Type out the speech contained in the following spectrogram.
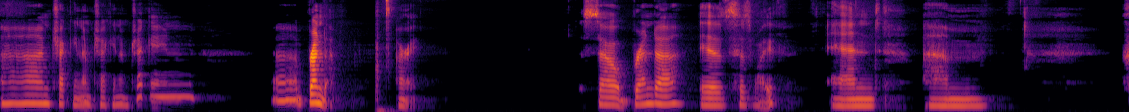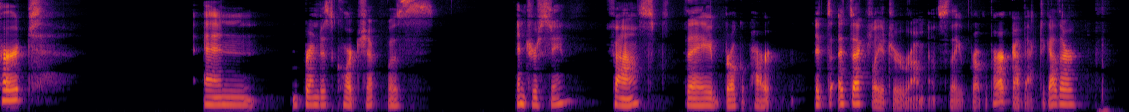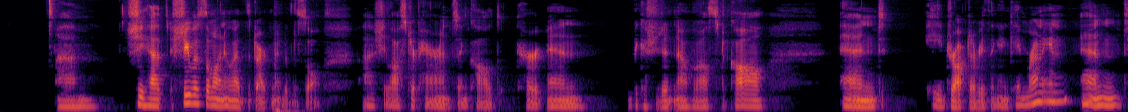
I'm checking. I'm checking. I'm checking. Uh, Brenda. All right. So Brenda is his wife, and um, Kurt and Brenda's courtship was interesting, fast. They broke apart. It's it's actually a true romance. They broke apart, got back together. Um, she had she was the one who had the dark night of the soul. Uh, she lost her parents and called Kurt in because she didn't know who else to call. And he dropped everything and came running. And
